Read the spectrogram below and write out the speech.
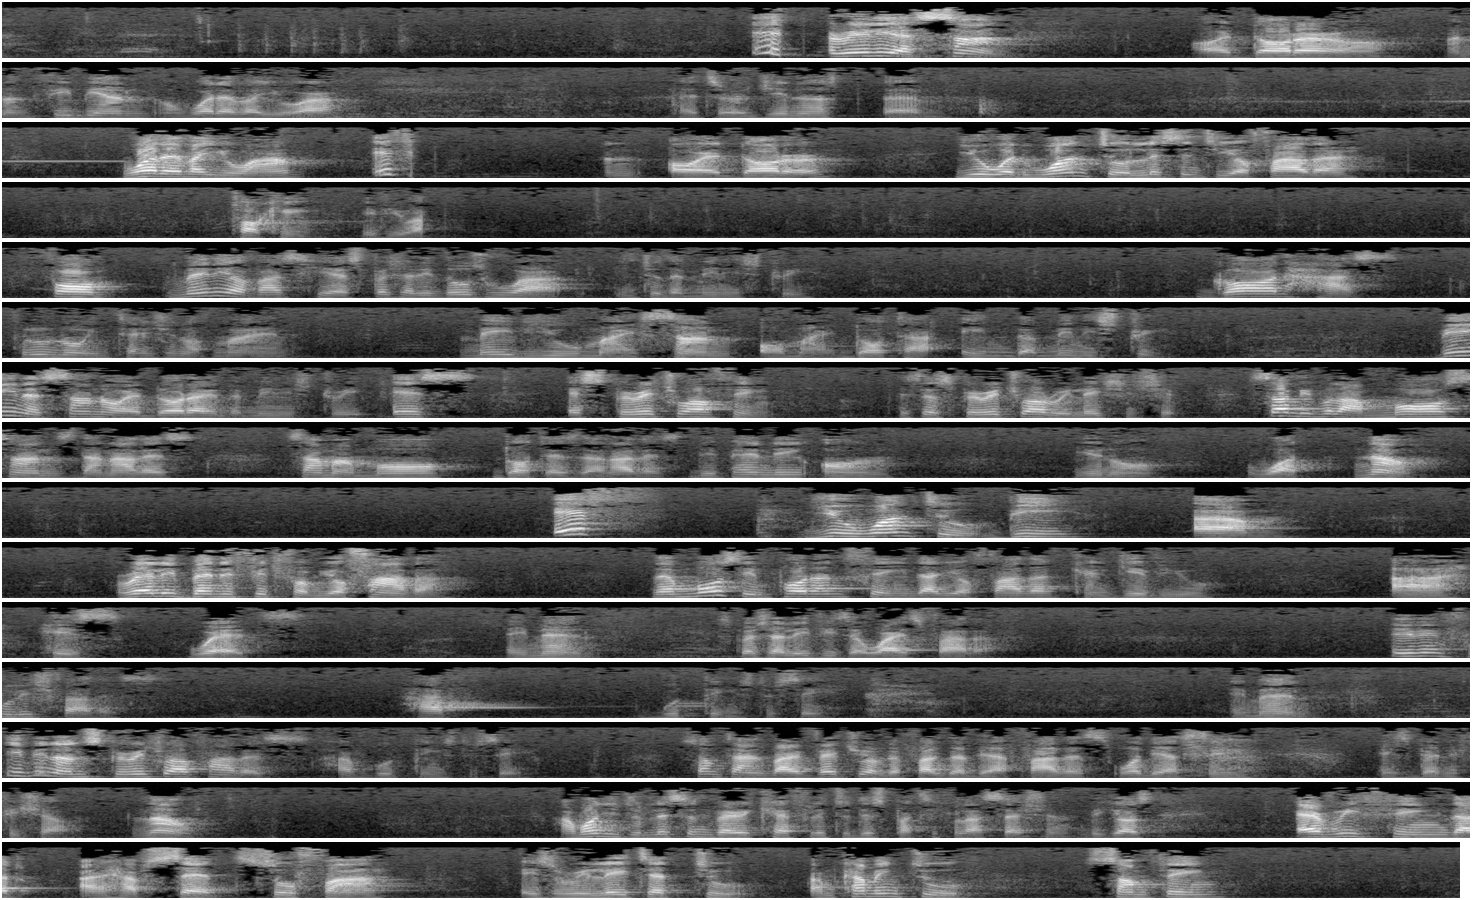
If really a son or a daughter or an amphibian or whatever you are, heterogeneous, um, whatever you are, if or a daughter, you would want to listen to your father talking if you have For many of us here, especially those who are into the ministry, God has, through no intention of mine, made you my son or my daughter in the ministry. Being a son or a daughter in the ministry is a spiritual thing. It's a spiritual relationship. Some people are more sons than others. Some are more daughters than others, depending on, you know, what. Now, if you want to be um, really benefit from your father, the most important thing that your father can give you are his words. Amen. Especially if he's a wise father. Even foolish fathers have good things to say. Amen. Even unspiritual fathers have good things to say. Sometimes, by virtue of the fact that they are fathers, what they are saying is beneficial. Now, I want you to listen very carefully to this particular session because everything that I have said so far is related to, I'm coming to something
